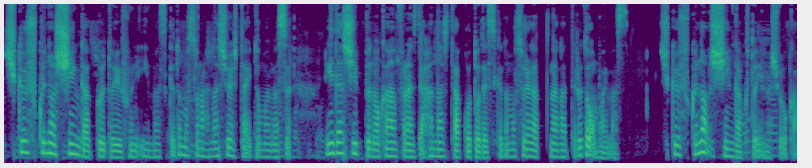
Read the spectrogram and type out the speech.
祝福の神学というふうに言いますけども、その話をしたいと思います。リーダーシップのカンファレンスで話したことですけども、それがつながっていると思います。祝福の神学と言いましょうか。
